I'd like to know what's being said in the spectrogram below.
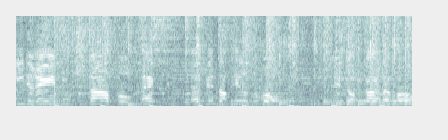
Iedereen doet stapel gek en vindt dat heel gewoon. Het is toch carnaval?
